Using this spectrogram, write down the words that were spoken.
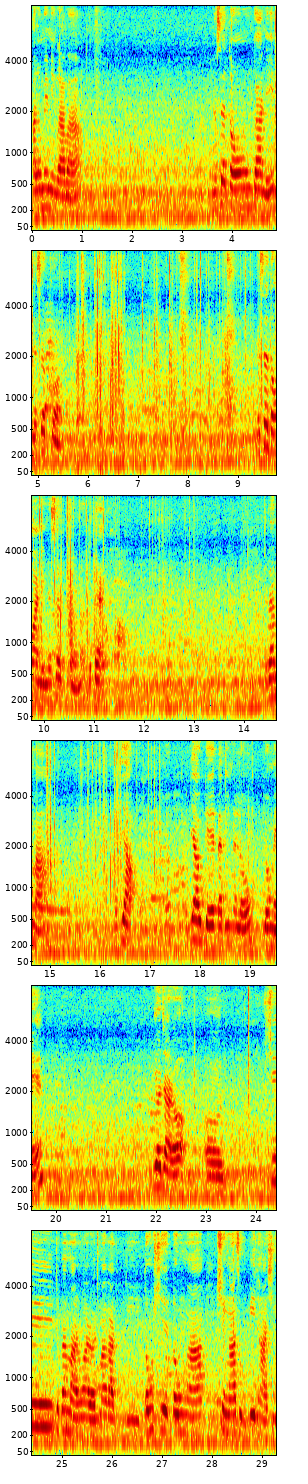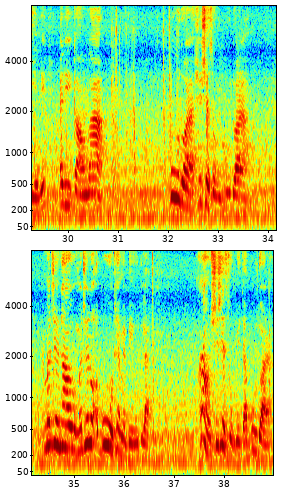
အားလုံးပဲမင်္ဂလာပါ23ကနေ29 23ကနေ29เนาะတပတ်တပတ်မှာမပြောက်เนาะမပြောက်တဲ့ပတ်တိနှလုံးပြောမယ်ပြောကြတော့ဟိုရှေး တပတ်မှာတော့ကျွန်မကဒီ3835 85ဆိုပြီးပေးထားရှိရလေအဲ့ဒီကောင်ကပူးသွားတာရှစ်ရှစ်ဆိုပြီးပူးသွားတာမတင်ထားဘူးမတင်လို့အပူကိုထည့်မပေးဘူးဒီလားအဲ့ဒါကိုရှစ်ရှစ်ဆိုပြီးကြပူးသွားတာ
